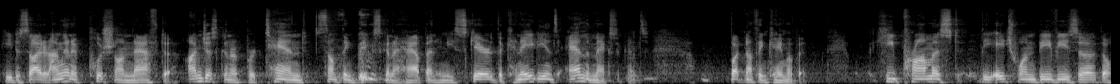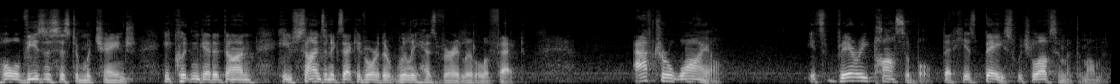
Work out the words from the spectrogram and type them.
he decided, I'm going to push on NAFTA. I'm just going to pretend something big is going to happen. And he scared the Canadians and the Mexicans. But nothing came of it he promised the H 1B visa, the whole visa system would change. He couldn't get it done. He signs an executive order that really has very little effect. After a while, it's very possible that his base, which loves him at the moment,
